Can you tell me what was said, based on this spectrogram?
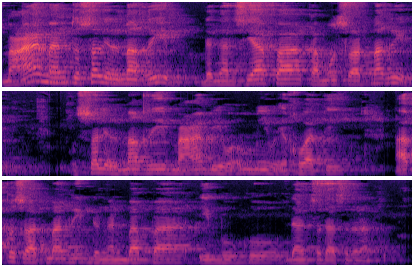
Ma'aman tusallil maghrib dengan siapa kamu sholat maghrib Usalil maghrib ma'abi wa ummi wa ikhwati. Aku salat maghrib dengan bapa, ibuku dan saudara-saudaraku.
